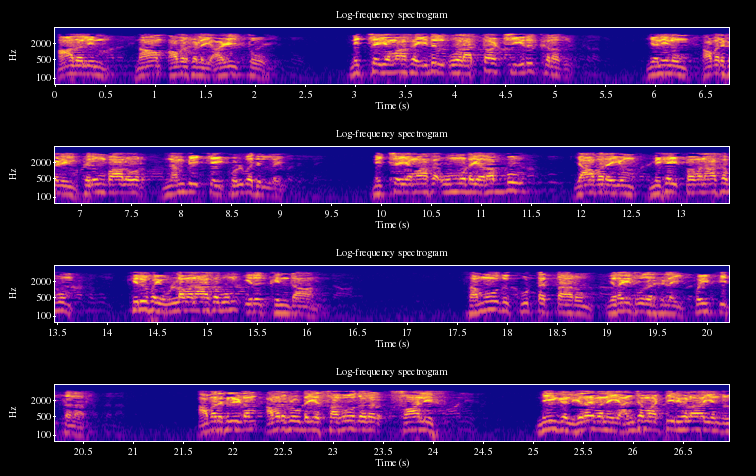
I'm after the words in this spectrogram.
ஆதலின் நாம் அவர்களை அழித்தோம். நிச்சயமாக இதில் ஓர் அத்தாட்சி இருக்கிறது. எனினும் அவர்களில் பெரும்பாலோர் நம்பிக்கை கொள்வதில்லை. நிச்சயமாக உம்முடைய ரப்பு யாவரையும் மிகைப்பவனாகவும் கிருபை உள்ளவனாகவும் இருக்கின்றான். சமூது கூட்டத்தாரும் இறைதூதர்களை பொய்ப்பித்தனர். அவர்களிடம் அவர்களுடைய சகோதரர் சாலிஹ் நீங்கள் இறைவனை அஞ்சமாட்டீர்களா என்று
